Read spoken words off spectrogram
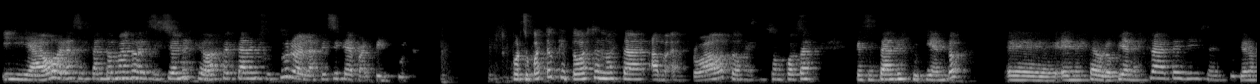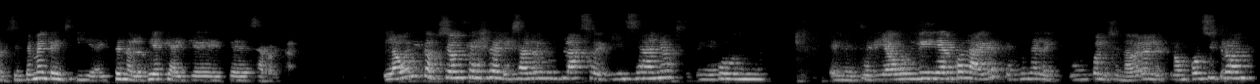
y ahora se están tomando decisiones que van a afectar el futuro de la física de partículas. Por supuesto que todo esto no está aprobado, todas estas son cosas que se están discutiendo, eh, en esta European Strategy, se discutieron recientemente y, hay tecnología que hay que, desarrollar. La única opción que es realizarlo en un plazo de 15 años es un, eh, sería un linear collider, que es un, un colisionador electrón-positrón,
